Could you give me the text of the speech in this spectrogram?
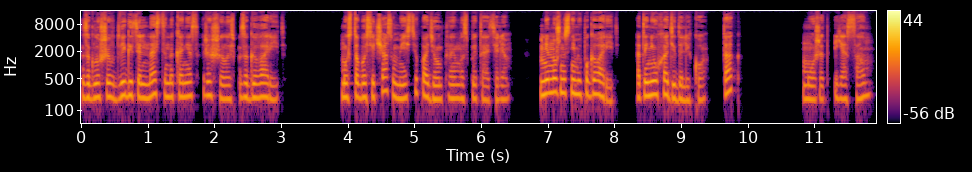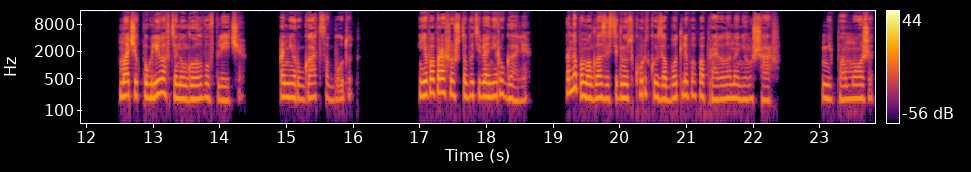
заглушив двигатель, Настя наконец решилась заговорить. «Мы с тобой сейчас вместе пойдем к твоим воспитателям. Мне нужно с ними поговорить, а ты не уходи далеко, так?» «Может, я сам?» Мальчик пугливо втянул голову в плечи. «Они ругаться будут». «Я попрошу, чтобы тебя не ругали». Она помогла застегнуть куртку и заботливо поправила на нем шарф. «Не поможет».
